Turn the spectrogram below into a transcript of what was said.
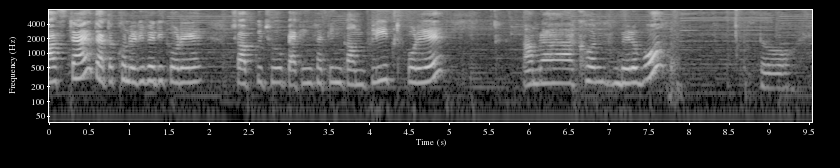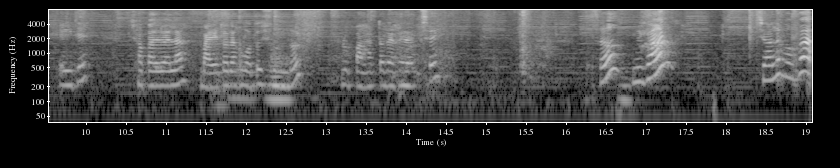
পাঁচটায়। তো এতক্ষণ রেডি ফেডি করে সব কিছু প্যাকিং ফ্যাকিং কমপ্লিট করে আমরা এখন বেরোবো। তো এই যে সকালবেলা বাইরেটা দেখো কত সুন্দর। পুরো পাহাড়টা দেখা যাচ্ছে। তো মিভান চলো বাবা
